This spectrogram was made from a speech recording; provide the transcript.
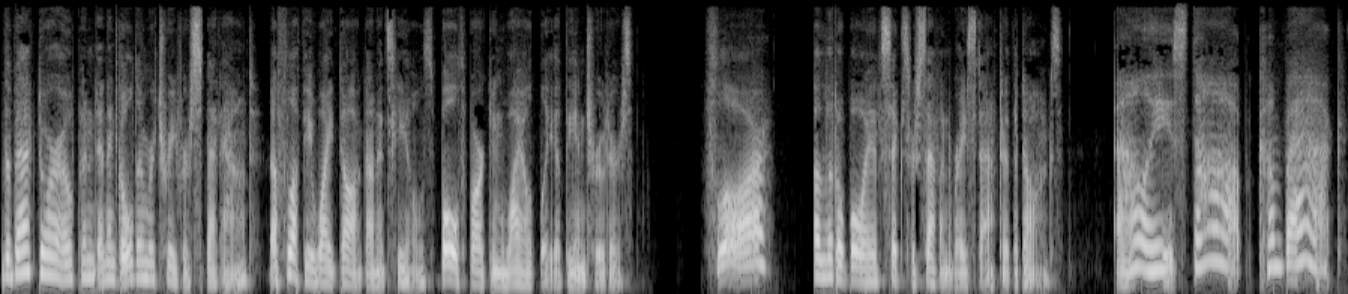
The back door opened and a golden retriever sped out, a fluffy white dog on its heels, both barking wildly at the intruders. Floor! A little boy of six or seven raced after the dogs. Allie, stop! Come back!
